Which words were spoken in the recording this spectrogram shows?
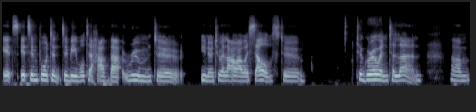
it's it's important to be able to have that room to you know to allow ourselves to to grow and to learn um,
